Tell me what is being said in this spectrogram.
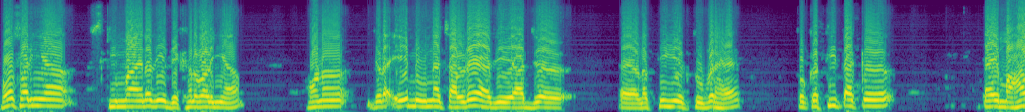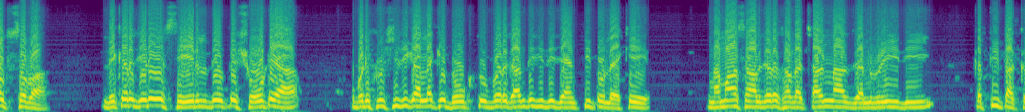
ਬਹੁਤ ਸਾਰੀਆਂ ਸਕੀਮਾਂ ਇਹਨਾਂ ਦੀਆਂ ਦੇਖਣ ਵਾਲੀਆਂ। ਹੁਣ ਜਿਹੜਾ ਇਹ ਮਹੀਨਾ ਚੱਲ ਰਿਹਾ ਜੇ ਅੱਜ ਅਹ, 29 ਅਕਤੂਬਰ ਹੈ ਤੋਂ 31 ਤੱਕ ਇਹ ਮਹਾ ਉਤਸਵ ਆ। ਲੇਕਿਨ ਜਿਹੜੇ ਸੇਲ ਦੇ ਉੱਤੇ ਛੋਟ ਆ, ਉਹ ਬੜੀ ਖੁਸ਼ੀ ਦੀ ਗੱਲ ਹੈ ਕਿ 2 ਅਕਤੂਬਰ ਗਾਂਧੀ ਜੀ ਦੀ ਜਯੰਤੀ ਤੋਂ ਲੈ ਕੇ ਨਵਾਂ ਸਾਲ ਜਿਹੜਾ ਸਾਡਾ ਚੜ੍ਹਨਾ ਜਨਵਰੀ ਦੀ 31 ਤੱਕ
